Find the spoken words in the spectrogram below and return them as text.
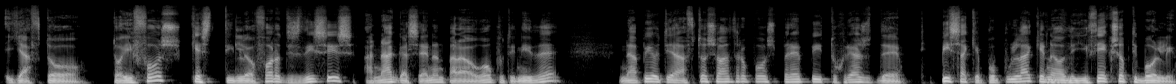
γι' αυτό το ύφος και στη λεωφόρο της δύσης ανάγκασε έναν παραγωγό που την είδε να πει ότι αυτός ο άνθρωπος πρέπει, του χρειάζονται πίσα και πούπουλα και να οδηγηθεί έξω από την πόλη.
